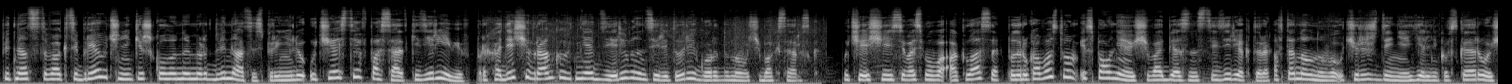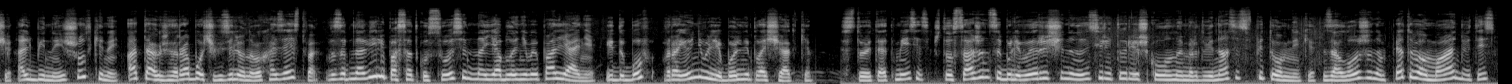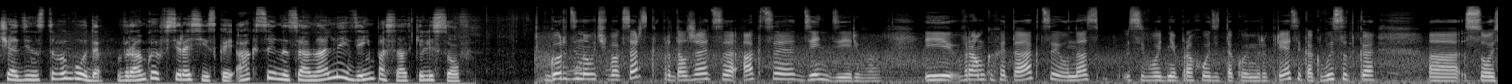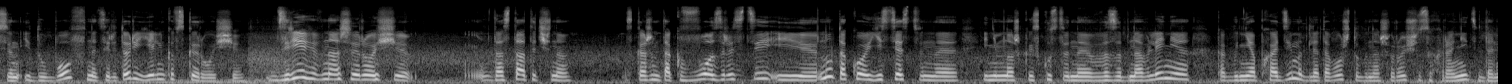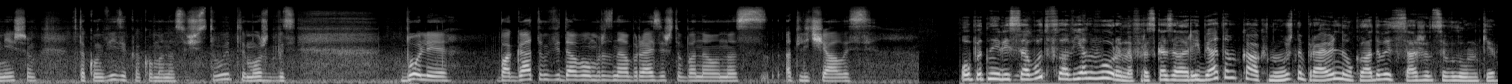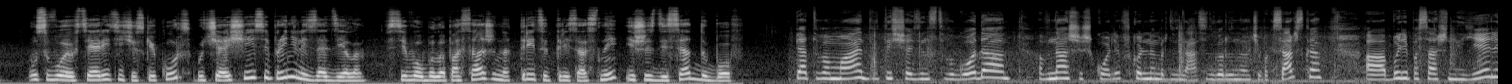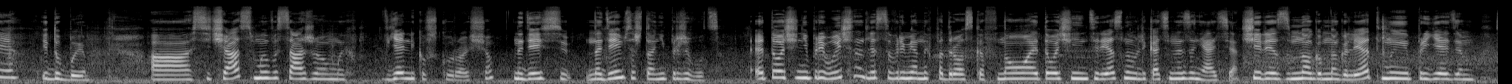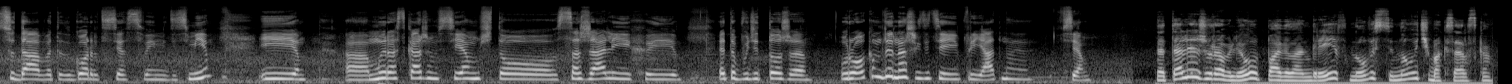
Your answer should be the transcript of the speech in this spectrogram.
15 октября ученики школы номер 12 приняли участие в посадке деревьев, проходящей в рамках Дня дерева на территории города Новочебоксарск. Учащиеся 8 А класса под руководством исполняющего обязанности директора автономного учреждения Ельниковская роща Альбины Ишуткиной, а также рабочих зеленого хозяйства возобновили посадку сосен на Яблоневой поляне и дубов в районе волейбольной площадки. Стоит отметить, что саженцы были выращены на территории школы номер 12 в питомнике, заложенном 5 мая 2011 года в рамках всероссийской акции «Национальный день посадки лесов». В городе Новочебоксарск продолжается акция «День дерева». И в рамках этой акции у нас сегодня проходит такое мероприятие, как высадка э, сосен и дубов на территории Ельниковской рощи. Деревья в нашей роще достаточно скажем так, в возрасте, и, ну, такое естественное и немножко искусственное возобновление как бы необходимо для того, чтобы нашу рощу сохранить в дальнейшем в таком виде, каком она существует, и, может быть, более богатом видовом разнообразии, чтобы она у нас отличалась. Опытный лесовод Флавьян Воронов рассказал ребятам, как нужно правильно укладывать саженцы в лунки. Усвоив теоретический курс, учащиеся принялись за дело. Всего было посажено 33 сосны и 60 дубов. 5 мая 2011 года в нашей школе, в школе номер 12 города Новочебоксарска, а, были посажены ели и дубы. А, сейчас мы высаживаем их в Ельниковскую рощу. Надеюсь, надеемся, что они приживутся. Это очень непривычно для современных подростков, но это очень интересное, увлекательное занятие. Через много-много лет мы приедем сюда, в этот город, все со своими детьми, и э, мы расскажем всем, что сажали их, и это будет тоже уроком для наших детей и приятно всем. Наталья Журавлева, Павел Андреев, Новости Новочебоксарска.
